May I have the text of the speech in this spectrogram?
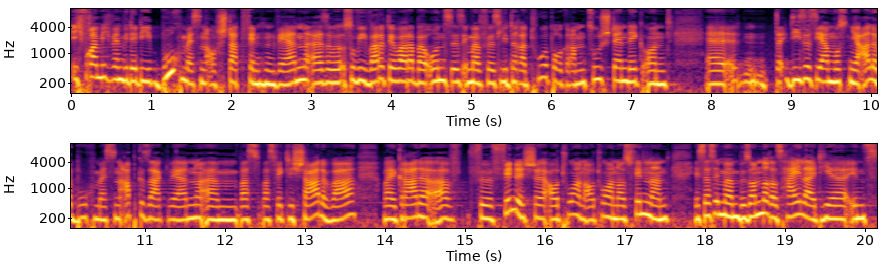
ich freue mich, wenn wieder die Buchmessen auch stattfinden werden. Also so wie Vartevara bei uns ist immer fürs Literaturprogramm zuständig und äh, dieses Jahr mussten ja alle Buchmessen abgesagt werden, ähm, was, was wirklich schade war, weil gerade äh, für finnische Autoren, Autoren aus Finnland, ist das immer ein besonderes Highlight, hier ins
